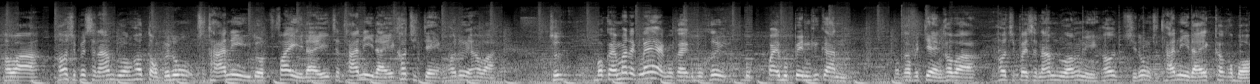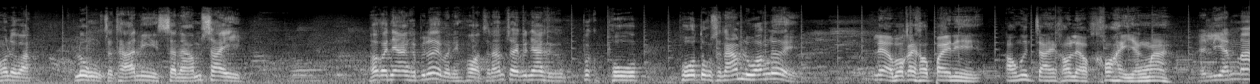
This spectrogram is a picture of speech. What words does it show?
เขาว่าเขาจะไปสนามหลวงเขาต้องไปลงสถานีรถไฟใดสถานีใดเขาจะแจ้งเขาด้วยเขาว่าถึงบอกไกลมาแรกๆบอกไกลก็บ่เคยบ่ไปบ่เป็นคือกันบอกไกลไปแจ้งเขาว่าเขาจะไปสนามหลวงนี่เขาสิลงสถานีใดเขาก็บอกเขาเลยว่า ลงสถานีสนามชัยเขาก็ย่างขึ้นไปเลยบัดนี้หอดสนามชัยก็ย่างขึ้นเพื่อโพโพตรงสนามหลวงเลย แล้วบอกไกลเขาไปนี่ เอาเงินจ่ายเขาแล้วเขาให้หยังมาให้เหรียญมา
